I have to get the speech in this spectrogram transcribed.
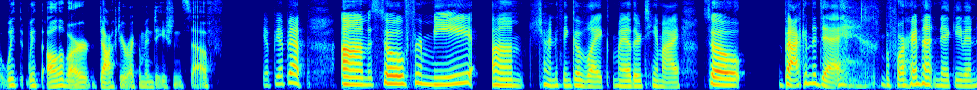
with with all of our doctor recommendation stuff. Yep, yep, yep. Um, so for me, um, trying to think of like my other TMI. So back in the day, before I met Nick, even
